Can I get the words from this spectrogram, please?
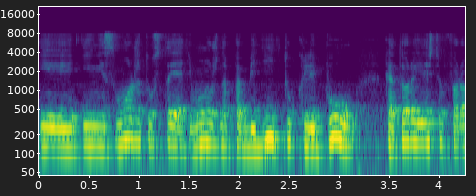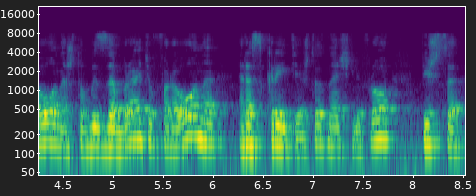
и, и не сможет устоять. Ему нужно победить ту клипу, которая есть у фараона, чтобы забрать у фараона раскрытие. Что значит лифро? Пишется,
